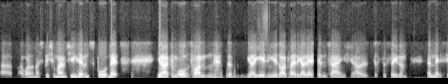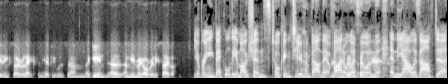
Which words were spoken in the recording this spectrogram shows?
uh, one of the most special moments you can have in sport. And that's you know, from all the time, the, you know, years and years I played ago, that hasn't changed. You know, just to see them in that setting so relaxed and happy was, um, again, a, a memory I'll really savour. You're bringing back all the emotions talking to you about that final whistle and the, and the hours after.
